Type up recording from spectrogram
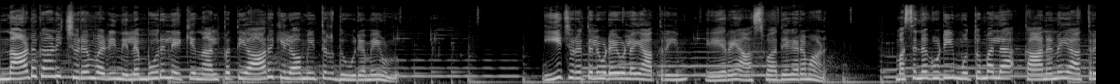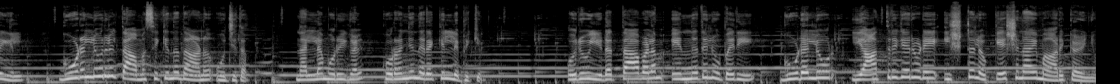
നാടുകാണി ചുരം വഴി നിലമ്പൂരിലേക്ക് നാൽപ്പത്തിയാറ് കിലോമീറ്റർ ദൂരമേ ഉള്ളൂ ഈ ചുരത്തിലൂടെയുള്ള യാത്രയും ഏറെ ആസ്വാദ്യകരമാണ്. മസനഗുഡി മുത്തുമല കാനന യാത്രയിൽ ഗൂഡല്ലൂരിൽ താമസിക്കുന്നതാണ് ഉചിതം. നല്ല മുറികൾ കുറഞ്ഞ നിരക്കിൽ ലഭിക്കും. ഒരു ഇടത്താവളം എന്നതിലുപരി ഗൂഡല്ലൂർ യാത്രികരുടെ ഇഷ്ട ലൊക്കേഷനായി മാറിക്കഴിഞ്ഞു.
